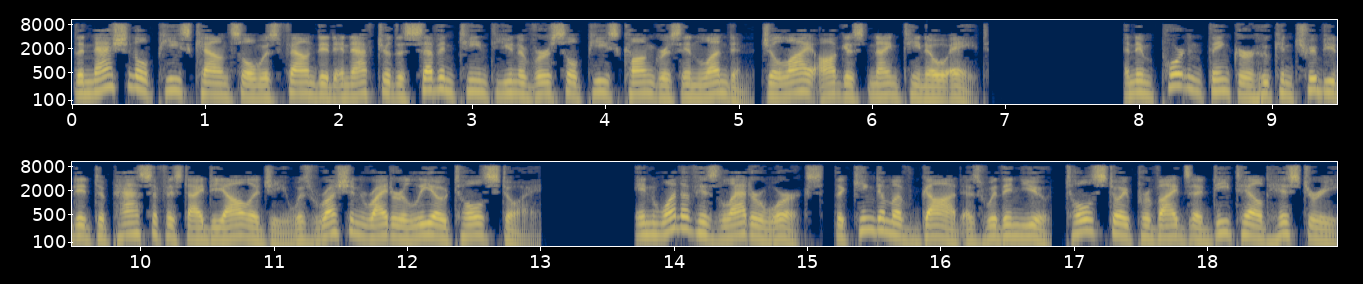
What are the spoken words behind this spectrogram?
The National Peace Council was founded in after the 17th Universal Peace Congress in London July-August 1908. An important thinker who contributed to pacifist ideology was Russian writer Leo Tolstoy. In one of his latter works, The Kingdom of God is Within You, Tolstoy provides a detailed history,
